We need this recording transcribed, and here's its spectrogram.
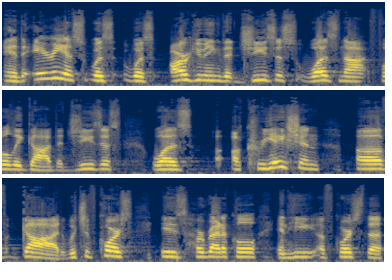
And Arius was, was arguing that Jesus was not fully God, that Jesus was a creation of God, which of course is heretical. And he, of course, the,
